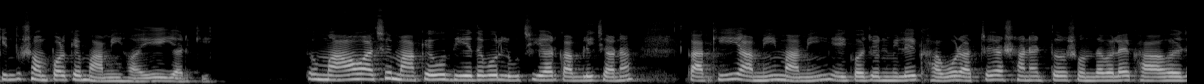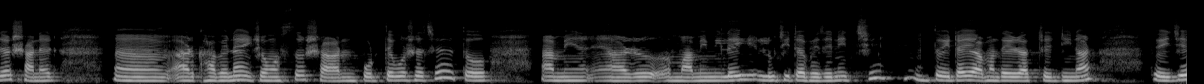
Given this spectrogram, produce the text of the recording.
কিন্তু সম্পর্কে মামি হয় এই আর কি। তো মাও আছে মাকেও দিয়ে দেবো লুচি আর কাবলি চানা। কাকি আমি মামি এই কজন মিলেই খাব রাত্রে। আর শানের তো সন্ধ্যাবেলায় খাওয়া হয়ে যায় আহ, আর খাবে না এই সমস্ত শান পড়তে বসেছে। তো আমি আর মামি মিলেই লুচিটা ভেজে নিচ্ছি। তো এটাই আমাদের রাত্রের ডিনার তো এই যে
